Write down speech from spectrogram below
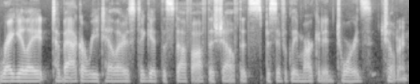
regulate tobacco retailers to get the stuff off the shelf that's specifically marketed towards children.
